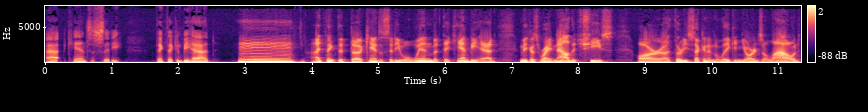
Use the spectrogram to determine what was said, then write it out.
at Kansas City. Think they can be had? Hmm, I think that uh, Kansas City will win, but they can be had because right now the Chiefs are uh, 32nd in the league in yards allowed,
